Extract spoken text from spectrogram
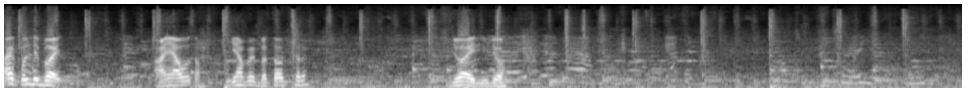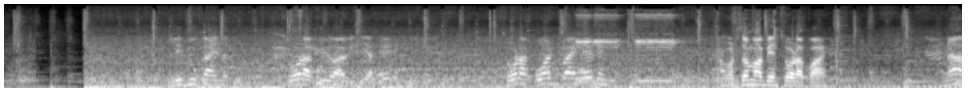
આ કુલદીપભાઈ, અહીંયા આવો તમે. ક્યાં ભાઈ બતાવો ખરા? જોવાઈ રહ્યું, જો. લીધું કાંઈ નથી. સોડા પીવા આવી ગયા સોડા કોણ પાય હે ને? અમાર સમાબેન સોડા પાય. ના,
